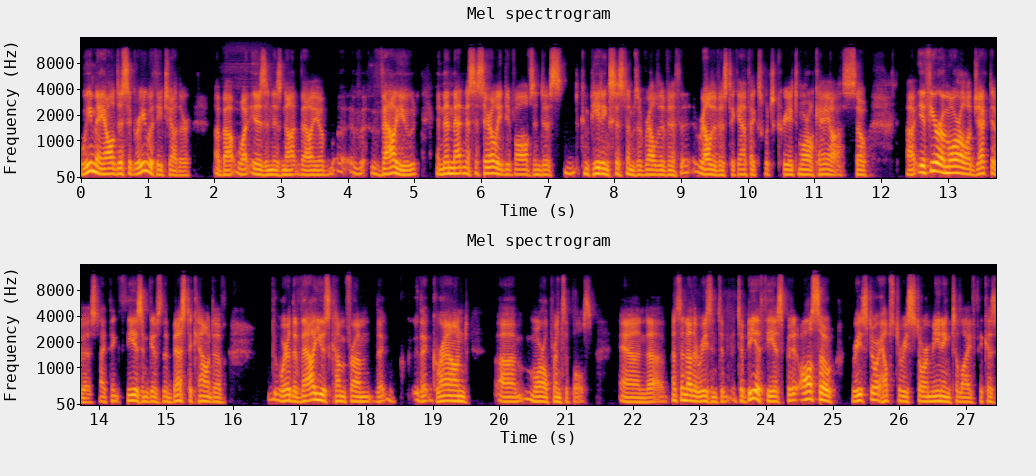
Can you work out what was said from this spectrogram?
we may all disagree with each other about what is and is not value, valued. And then that necessarily devolves into competing systems of relativist, relativistic ethics, which creates moral chaos. So, uh, if you're a moral objectivist, I think theism gives the best account of where the values come from that, that ground um, moral principles. And uh, that's another reason to, to be a theist, but it also restore helps to restore meaning to life because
